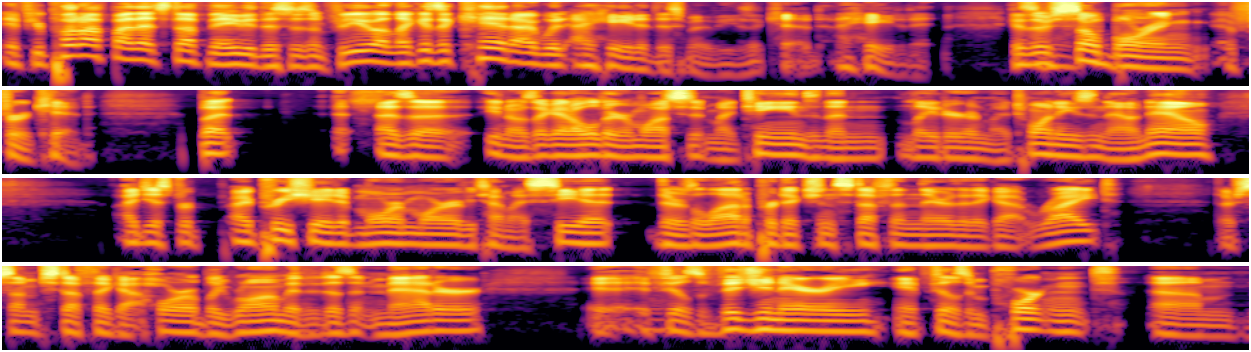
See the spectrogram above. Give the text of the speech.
if you're put off by that stuff, maybe this isn't for you. Like as a kid, I would I hated this movie as a kid. I hated it because it was so boring for a kid. But as a you know, as I got older and watched it in my teens and then later in my twenties and now now, I just I appreciate it more and more every time I see it. There's a lot of prediction stuff in there that they got right. There's some stuff they got horribly wrong, but it doesn't matter. It, it feels visionary. It feels important. Um,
